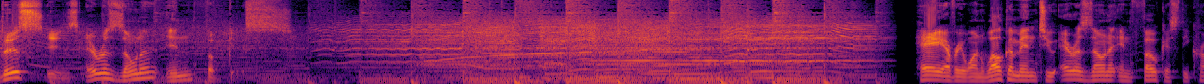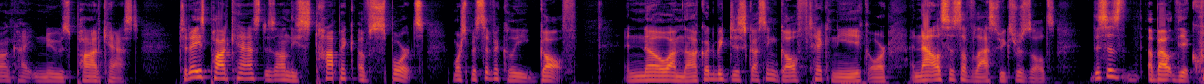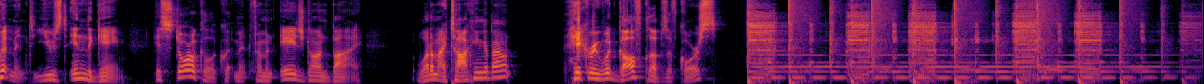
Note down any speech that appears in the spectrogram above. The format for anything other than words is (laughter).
This is Arizona in Focus. Hey everyone, welcome into Arizona in Focus, the Cronkite News podcast. Today's podcast is on the topic of sports, more specifically golf. And no, I'm not going to be discussing golf technique or analysis of last week's results. This is about the equipment used in the game, historical equipment from an age gone by. What am I talking about? Hickory wood golf clubs, of course.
